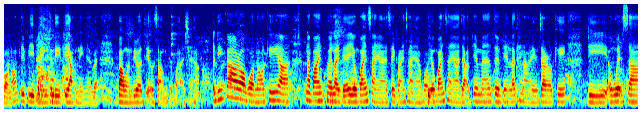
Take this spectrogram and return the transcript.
ပေါ့နော်ပြပြ main ကလေးတယောက်အနေနဲ့ပဲပါဝင်ပြီးတော့တရုပ်ဆောင်ပြပါရှင်ဟုတ်အဓိကကတော့ပေါ့နော်ခေးကနှစ်ပိုင်းခွဲလိုက်တယ်ရုပ်ပိုင်းဆိုင်ရာစိတ်ပိုင်းဆိုင်ရာပေါ့ရုပ်ပိုင်းဆိုင်ရာကြအပြင်ပန်းတွင်ပြင်လက္ခဏာတွေကြတော့ခေးဒီအဝတ်အစား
